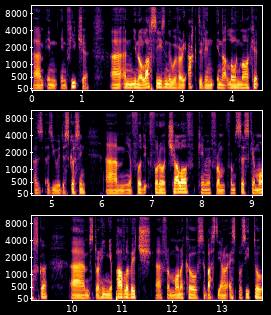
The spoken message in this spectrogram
um, in, in future. Uh, and, you know, last season they were very active in, in that loan market, as, as you were discussing. Um, you know, Fedor Chalov came in from from CSKA Moscow. Um, Strahinja Pavlovic uh, from Monaco, Sebastiano Esposito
